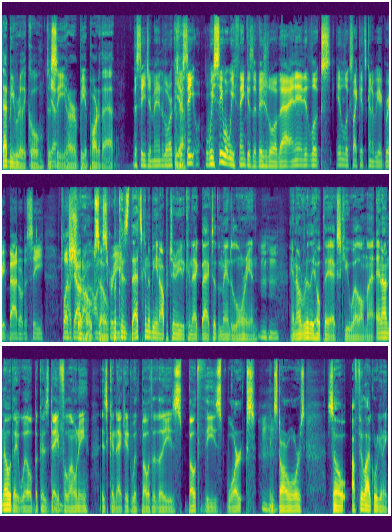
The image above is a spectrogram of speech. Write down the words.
That'd be really cool to Yeah. see her be a part of that. the Siege of Mandalore because Yeah. we see we see what we think is a visual of that, and it, it looks it looks like it's going to be a great battle to see I sure out on, hope on so the screen. because that's gonna be an opportunity to connect back to the Mandalorian. hmm And I really hope they execute well on that. And I know they will because Dave Mhm. Filoni is connected with both of these both of these works in Star Wars. So I feel like we're gonna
